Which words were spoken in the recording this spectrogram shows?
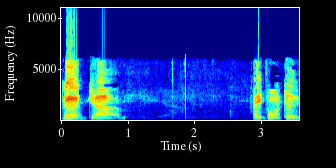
Good job. 8.2.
